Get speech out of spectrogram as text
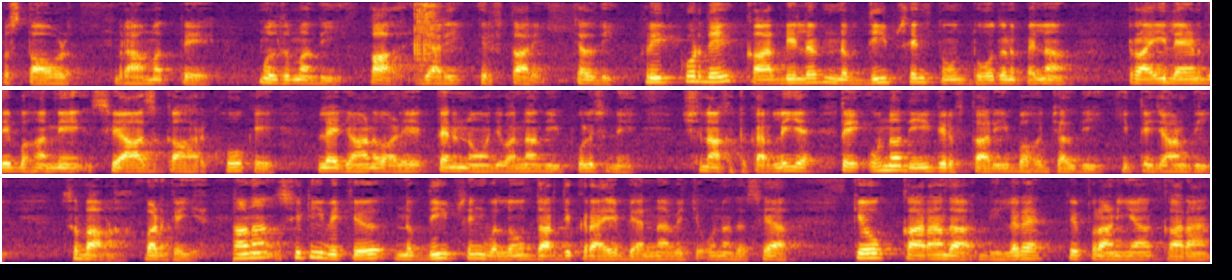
ਪਿਸਤੌਲ ਬਰਾਮਦ ਤੇ ਮੁਲਜ਼ਮਾਂ ਦੀ ਭਾਲ ਜਾਰੀ, ਗ੍ਰਿਫਤਾਰੀ ਜਲਦੀ ਫਰੀਦਕੋਟ ਦੇ ਕਾਰ ਡੀਲਰ ਨਵਦੀਪ ਸਿੰਘ ਤੋਂ 2 ਦਿਨ ਪਹਿਲਾਂ ਟਰਾਈ ਲੈਣ ਦੇ ਬਹਾਨੇ ਸਿਆਜ਼ ਕਾਰ ਖੋ ਕੇ ਲੈ ਜਾਣ ਵਾਲੇ ਤਿੰਨ ਨੌਜਵਾਨਾਂ ਦੀ ਪੁਲਿਸ ਨੇ ਸ਼ਨਾਖਤ ਕਰ ਲਈ ਹੈ ਤੇ ਉਹਨਾਂ ਦੀ ਗ੍ਰਿਫਤਾਰੀ ਬਹੁਤ ਜਲਦੀ ਕੀਤੇ ਜਾਣ ਦੀ ਸੰਭਾਵਨਾ ਬਣ ਗਈ ਹੈ। ਥਾਣਾ ਸਿਟੀ ਵਿੱਚ ਨਵਦੀਪ ਸਿੰਘ ਵੱਲੋਂ ਦਰਜ ਕਰਾਏ ਬਿਆਨਾਂ ਵਿੱਚ ਉਹਨਾਂ ਦੱਸਿਆ ਕਿ ਉਹ ਕਾਰਾਂ ਦਾ ਡੀਲਰ ਹੈ ਤੇ ਪੁਰਾਣੀਆਂ ਕਾਰਾਂ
